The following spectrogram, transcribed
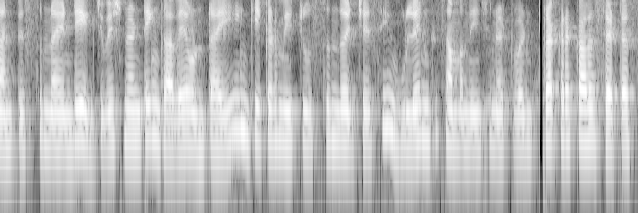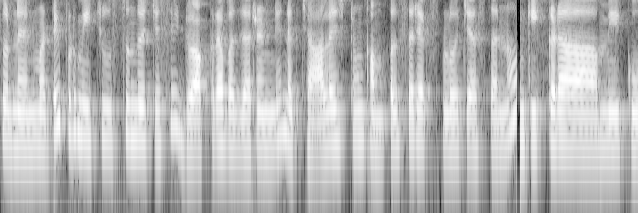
కనిపిస్తున్నాయండి. ఎగ్జిబిషన్ అంటే ఇంకా అవే ఉంటాయి. ఇంక ఇక్కడ మీరు చూస్తుంది వచ్చేసి ఉలెన్కి సంబంధించినటువంటి రకరకాల సెటర్స్ ఉన్నాయన్నమాట. ఇప్పుడు మీరు చూస్తుంది వచ్చేసి డ్వాక్రా బజార్ అండి. నాకు చాలా ఇష్టం. కంపల్సరీ ఎక్స్ప్లోర్ చేస్తాను. ఇంక ఇక్కడ మీకు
